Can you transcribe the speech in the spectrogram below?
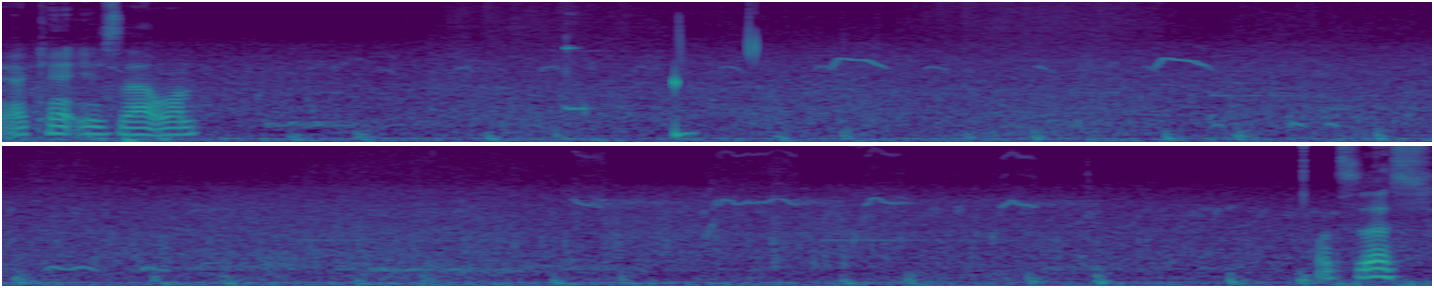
Yeah, I can't use that one. What's this?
